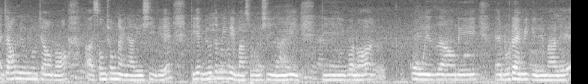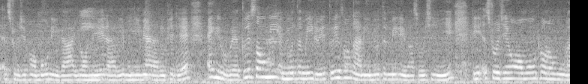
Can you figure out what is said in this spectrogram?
အကြောင်းမျိုးမျိုးကြောင့်တော့ဆုံးရှုံးနိုင်တာတွေရှိတယ်ဒီအမျိုးသမီးတွေမှာဆိုလို့ရှိရင်ဒီပေါ့နော် ကိုဝင်ဆောင်တွေအဲနိုဒိုင်မီကတွေမှာလည်း estrogen hormone တွေကညော်နေတာတွေမညီမျှတာတွေဖြစ်တယ်အဲ့ဒီလိုပဲသွေးဆုံးပြီးအမျိုးသမီးတွေသွေးဆုံးကနေအမျိုးသမီးတွေမှာဆိုရှင်ဒီ estrogen hormone ထုတ်လုပ်မှုက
